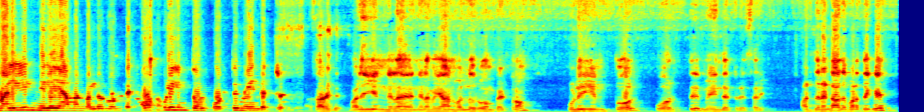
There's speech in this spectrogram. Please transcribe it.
வழியில் நிலையாமன் வல்லுருவம் பெற்ற புலியும் தோல் போர்த்து மேய்ந்தற்று. கரெக்ட் வலியின் நில நிலைமையான் வல்லுருவம் பெற்றோம் புலியின் தோல் போர்த்து மேய்ந்தற்று. சரி. அடுத்து ரெண்டாவது படத்துக்கு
